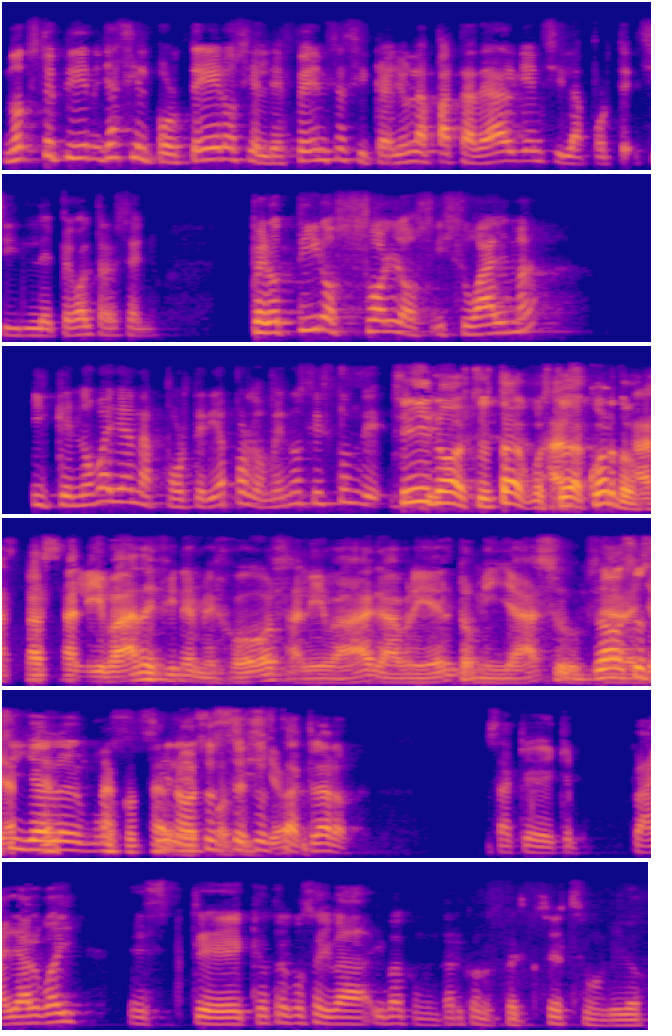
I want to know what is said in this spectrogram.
no te estoy pidiendo ya si el portero, si el defensa, si cayó en la pata de alguien, si, la porte si le pegó al travesaño. Pero tiros solos y su alma, y que no vayan a portería por lo menos, y es donde... Sí, no, estoy, estoy de acuerdo. Hasta Saliba define mejor, Saliba, Gabriel, Tomiyasu. o No, sea, eso sí ya lo hemos. Sí, no, eso, eso está claro. O sea, que, que hay algo ahí. Este, ¿qué otra cosa iba, iba a comentar con respecto? Sí, se me olvidó.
